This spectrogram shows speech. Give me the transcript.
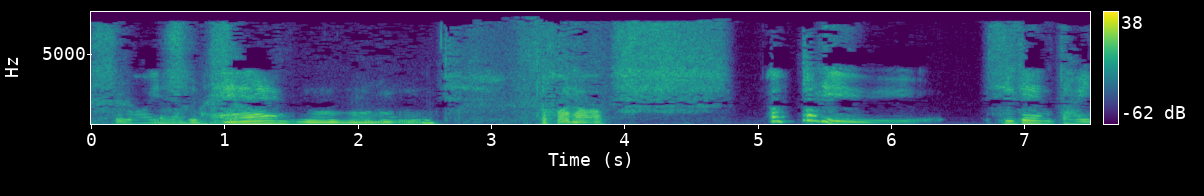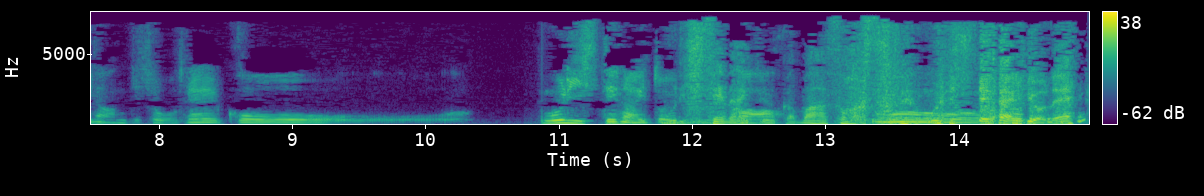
すごいですね。うん。だから、やっぱり、自然体なんでしょうね。こう、無理してないというか。無理してないというか、まあそうですね。うん無理してないよね。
